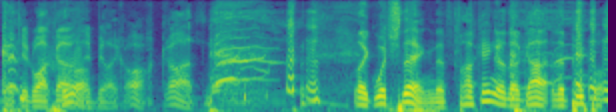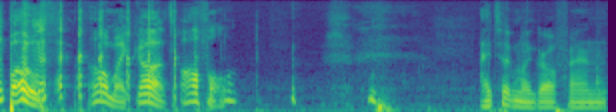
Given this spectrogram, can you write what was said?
Like you'd walk out and they'd be like, oh, God. like which thing? The fucking or the guy, the people? Both. Oh my God, it's awful. I took my girlfriend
